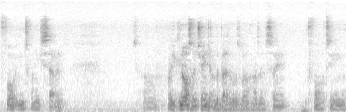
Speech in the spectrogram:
14.27. So, well, you can also change it on the bezel as well, as I was saying. 14.27.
